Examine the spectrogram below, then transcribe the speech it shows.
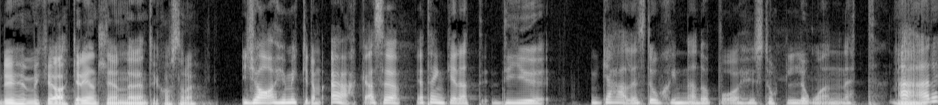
Du, hur mycket ökar egentligen räntekostnader? Ja, hur mycket de ökar. Alltså, jag tänker att det är ju galet stor skillnad då på hur stort lånet Mm. är.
